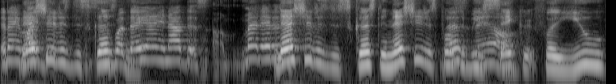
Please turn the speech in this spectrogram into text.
it ain't That like, shit is disgusting. But they ain't out this um, man. That is, That shit is disgusting. That shit is supposed to be them. sacred for you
